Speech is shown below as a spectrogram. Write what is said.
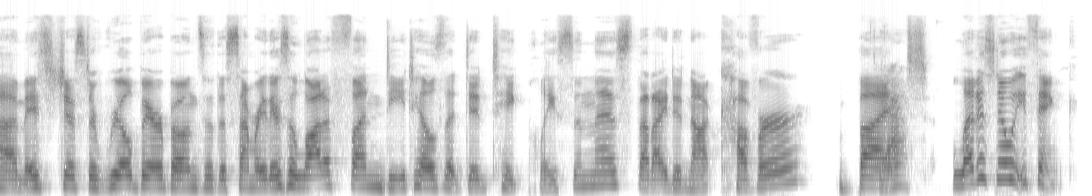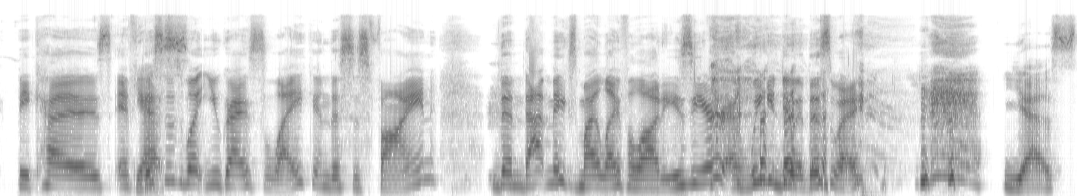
um, it's just a real bare bones of the summary. There's a lot of fun details that did take place in this that I did not cover, but yeah. let us know what you think because if yes. this is what you guys like and this is fine, then that makes my life a lot easier and we can do it this way. yes.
